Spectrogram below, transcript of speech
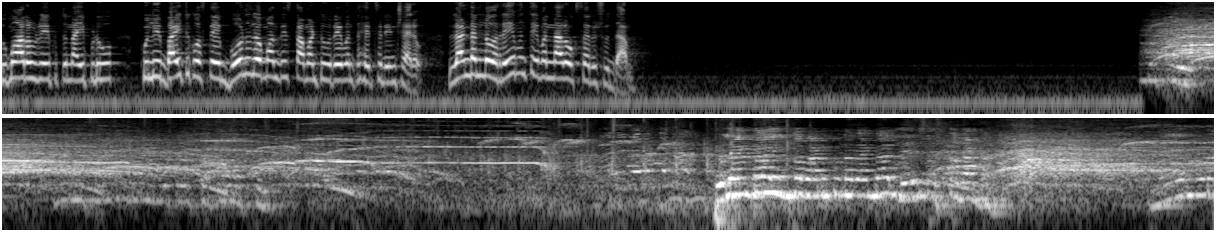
దుమారం రేపుతున్నాయి. ఇప్పుడు పులి బయటకు వస్తే బోనులో మందిస్తామంటూ రేవంత్ హెచ్చరించారు. లండన్లో రేవంత్ ఏమన్నారో ఒకసారి చూద్దాం. పులంట ఇంట్లో పడుకున్నదంట లేచి వస్తుందంట. నేను కూడా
